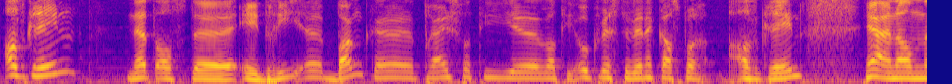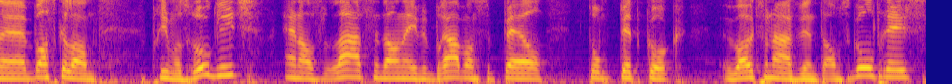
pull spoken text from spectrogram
Asgreen. Net als de E3-bank, prijs wat hij eh, wat hij ook wist te winnen, Casper Asgreen. Ja, en dan eh Baskeland, Primoz Roglic. En als laatste dan even Brabantse pijl, Tom Pitcock. Wout van Aert wint de Amstel Gold Race.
